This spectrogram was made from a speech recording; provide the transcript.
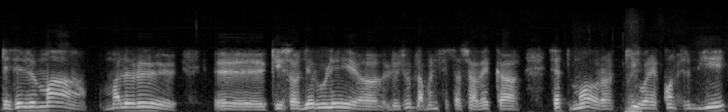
des éléments malheureux euh, qui sont déroulés le jour de la manifestation avec cette mort qui aurait contribué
